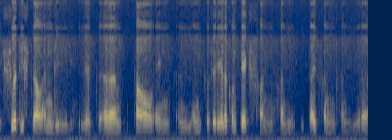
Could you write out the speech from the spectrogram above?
eksoties stel in die weet ehm uh, taal en in die, in die kulturele konteks van van die, die tyd van van die uh,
